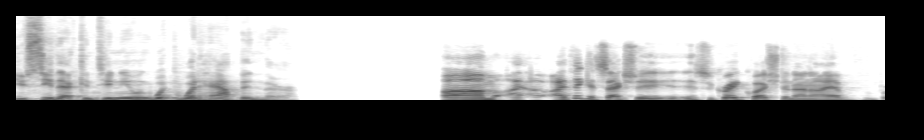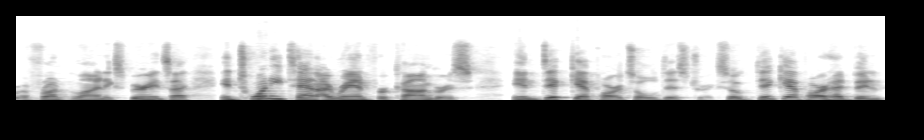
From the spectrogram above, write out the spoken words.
Do you see that continuing? What what happened there? Um, I, I think it's actually it's a great question, and I have a frontline experience. I in 2010 I ran for Congress in Dick Gephardt's old district. So Dick Gephardt had been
